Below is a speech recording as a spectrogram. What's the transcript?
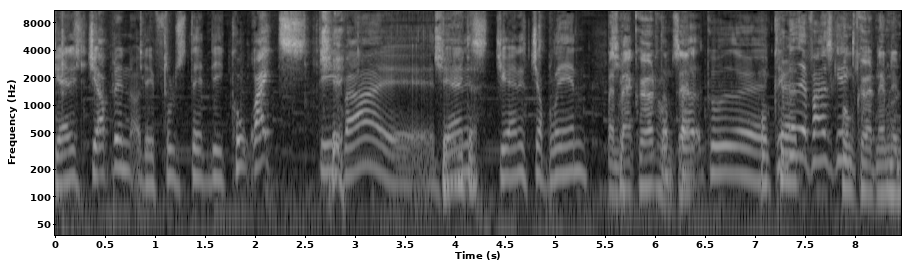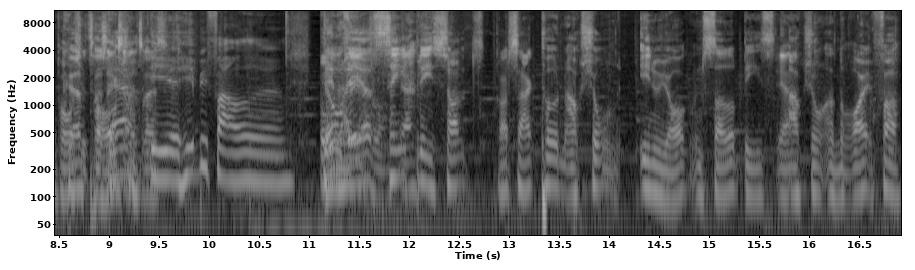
Janis Joplin, og det er fuldstændig korrekt. Det Ja. var øh, Janis, Janis Joplin, Men hvad kørte hun selv? Gud... Øh, det kørte- ved jeg faktisk ikke. Hun kørte nemlig en Hun Porsche kørte Porsche. 356. I uh, hippiefarvet... Uh... Den har jeg er set Ja. blive solgt Godt sagt. på en auktion i New York, en Sotheby's Ja. ja. auktion, og den røg for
